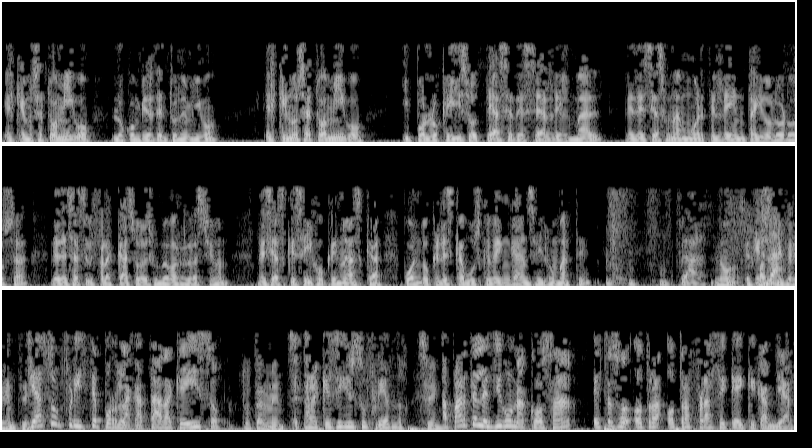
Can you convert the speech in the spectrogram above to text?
el que no sea tu amigo, ¿lo convierte en tu enemigo? El que no sea tu amigo y por lo que hizo te hace desearle el mal, le deseas una muerte lenta y dolorosa, le deseas el fracaso de su nueva relación, deseas que ese hijo que nazca cuando crezca busque venganza y lo mate, Claro. ¿no? Es que O eso sea, es diferente. ya sufriste por la gatada que hizo. Totalmente. Eh, ¿Para qué seguir sufriendo? Sí. Aparte les digo una cosa, esta es otra otra frase que hay que cambiar.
